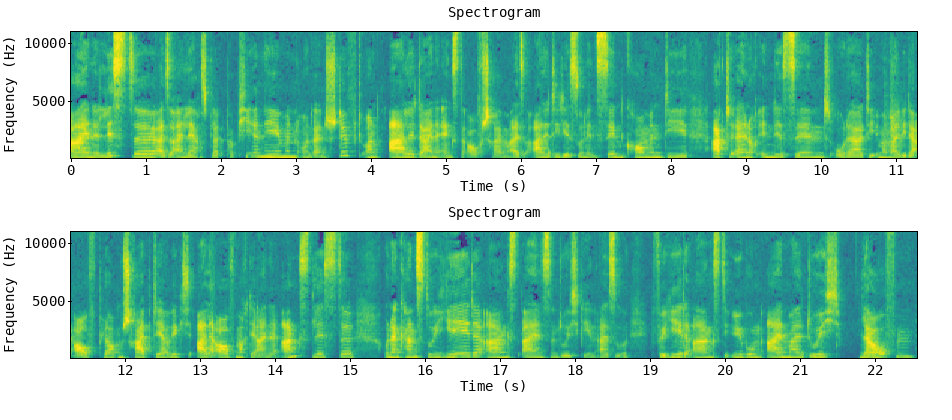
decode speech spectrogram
Eine Liste, also ein leeres Blatt Papier nehmen und einen Stift und alle deine Ängste aufschreiben. Also alle, die dir so in den Sinn kommen, die aktuell noch in dir sind oder die immer mal wieder aufploppen. Schreib dir wirklich alle auf, mach dir eine Angstliste und dann kannst du jede Angst einzeln durchgehen. Also für jede Angst die Übung einmal durchlaufen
